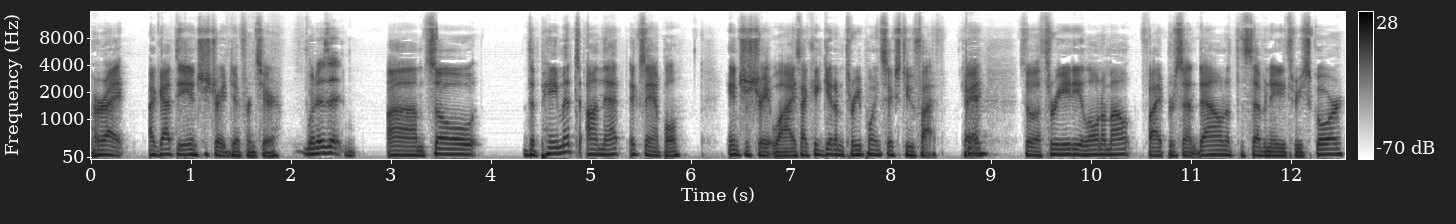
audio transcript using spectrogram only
All right. I got the interest rate difference here. What is it? Um, so the payment on that example, interest rate wise, I could get them 3.625. Okay. Okay. So a 380 loan amount, 5% down at the 783 score,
